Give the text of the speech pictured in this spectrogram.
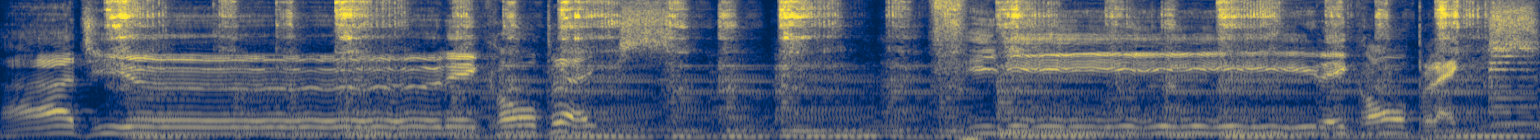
Adieu les complexes, fini les complexes.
